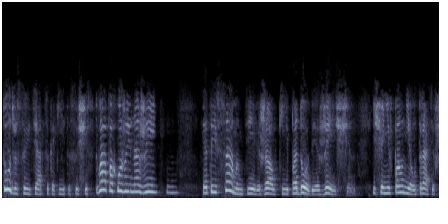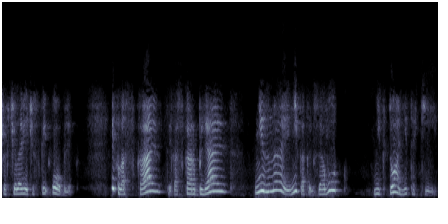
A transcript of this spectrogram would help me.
тут же суетятся какие-то существа, похожие на женщин. Это и в самом деле жалкие подобия женщин, еще не вполне утративших человеческий облик. Их ласкают, их оскорбляют, не зная ни как их зовут, ни кто они такие.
